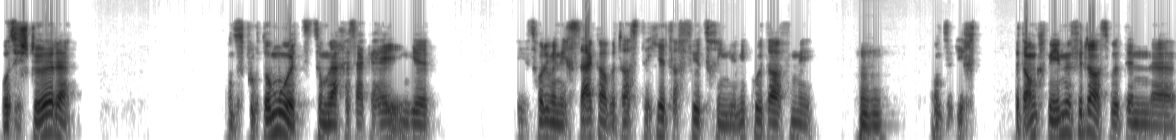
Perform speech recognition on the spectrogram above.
wo sie stören. Und es braucht auch Mut, zum nachher zu sagen, hey, irgendwie, sorry, wenn ich sage, aber das hier, das fühlt sich irgendwie nicht gut an für mich. Mhm. Und ich bedanke mich immer für das, weil dann, äh,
